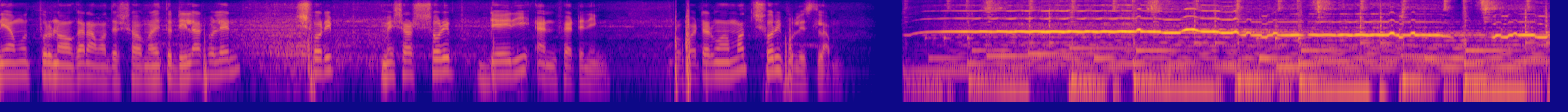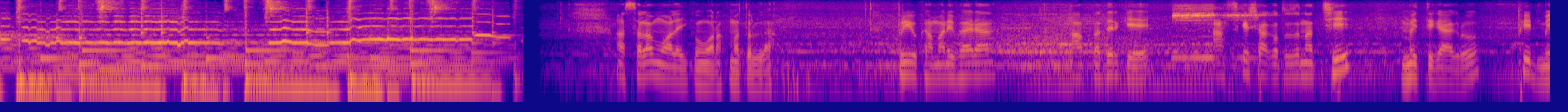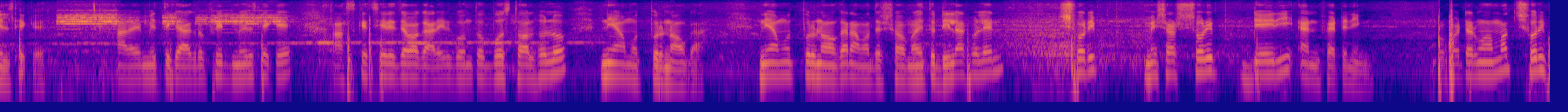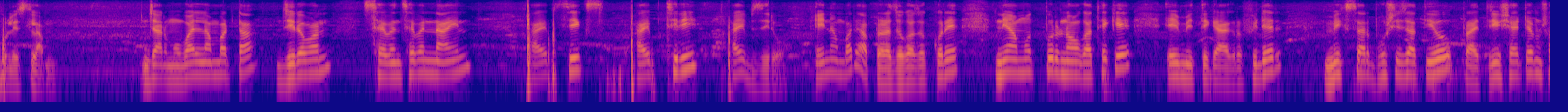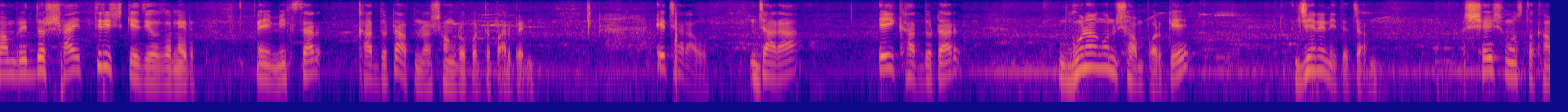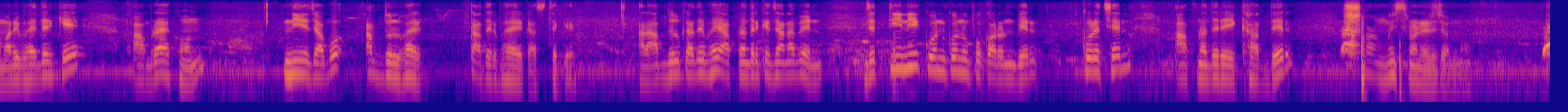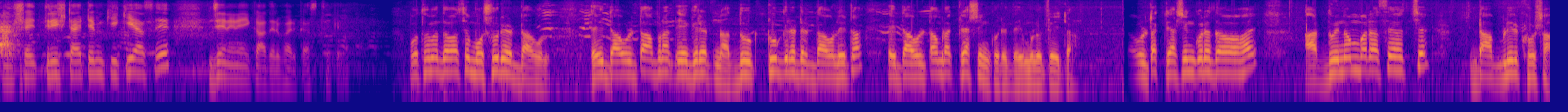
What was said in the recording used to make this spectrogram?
নিয়ামতপুর নওগাঁর আমাদের সম্মানিত ডিলার হলেন Sharif, messrs Sharif dairy and fattening, proprietor Mohammad Shariful Islam. আসসালামু আলাইকুম রহমতুল্লাহ। প্রিয় খামারি ভাইরা, আপনাদেরকে আজকে স্বাগত জানাচ্ছি মৃত্তিকা আগ্রো ফিড মিল থেকে। আর এই মৃত্তিকা আগ্রো ফিড মিল থেকে আজকে ছেড়ে যাওয়া গাড়ির গন্তব্যস্থল হলো নিয়ামতপুর নওগাঁ। নিয়ামতপুর নওগাঁর আমাদের সম্মানিত ডিলার হলেন Sharif, messrs Sharif dairy and fattening. Proprietor Mohammad Shariful Islam. যার মোবাইল নাম্বারটা zero one seven seven nine five six five three five zero এই নাম্বারে আপনারা যোগাযোগ করে নিয়ামতপুর নওগাঁ থেকে এই মৃত্তিকা অ্যাগ্রোফিডের মিক্সার ভুসি জাতীয় প্রায় ত্রিশ আইটেম সমৃদ্ধ সাঁত্রিশ কেজি ওজনের এই মিক্সার খাদ্যটা আপনারা সংগ্রহ করতে পারবেন। এছাড়াও যারা এই খাদ্যটার গুণাগুণ সম্পর্কে জেনে নিতে চান, সেই সমস্ত খামারি ভাইদেরকে আমরা এখন নিয়ে যাব আব্দুল ভাইয়ের, কাদের ভাইয়ের কাছ থেকে। আর আব্দুল কাদের ভাই আপনাদেরকে জানাবেন যে তিনি কোন কোন উপকরণ বের করেছেন আপনাদের এই খাদ্যের সংমিশ্রণের জন্য। আর সেই ত্রিশটা আইটেম কি কি আছে, জেনে নেই কাদের ভাইয়ের কাছ থেকে। প্রথমে দেওয়া আছে মসুরের ডাউল। এই ডাউলটা আপনার এ গ্রেড না, দু টু গ্রেডের ডাউল এটা। এই ডাউলটা আমরা ক্র্যাশিং করে দেই মূলত এইটা। ডাউলটা ক্র্যাশিং করে দেওয়া হয়। আর দুই নম্বর আছে হচ্ছে ডাবলির খোসা।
